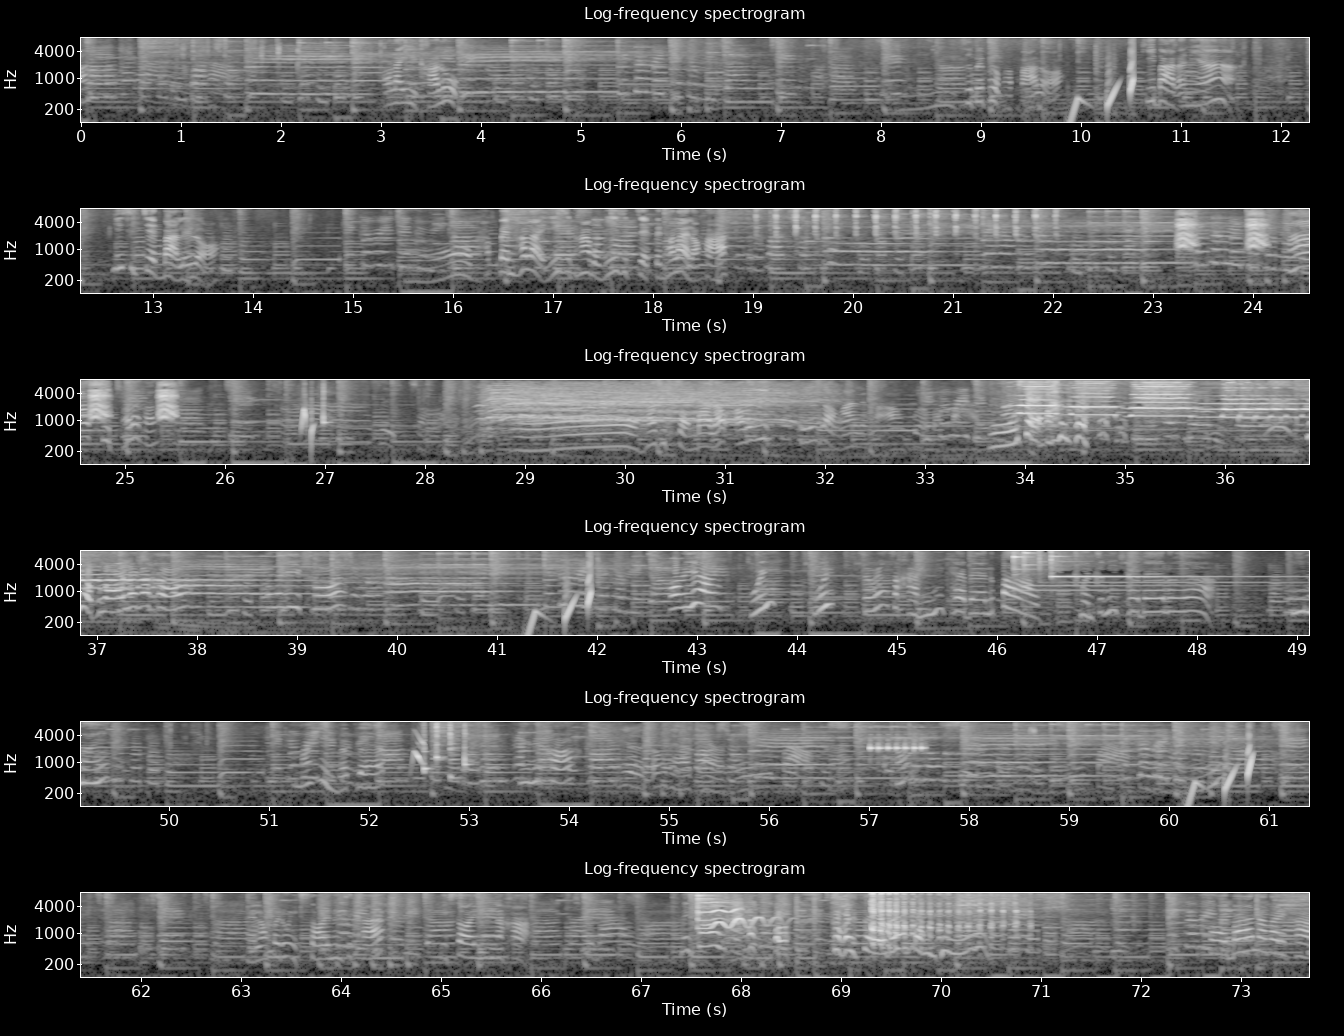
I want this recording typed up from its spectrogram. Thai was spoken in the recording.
เอาอะไรอีกคะลูก ซื้อไปเผื่อป๊าป๊าเหรอ กี่บาทอันเนี้ย 27 บาทเลยเหรอโอ้ถ้าเป็นเท่าไหร่ 25บวก27 เป็นเท่าไหร่แล้วคะห้าสิบเท่าไหร่คะโอ้ห้าสิบสองบาทแล้ว เอาอะไรอีกซื้อสองอันเลยค่ะ เอาเปลือกมะพร้าวหูสองอันเลยเกือบร้อยแล้วนะคะ อะไรอีกคะ ร์แบร์หรือเปล่า เหมือนจะมีแคร์แบร์เลยอะมีไหมมาเห็นแวบๆมีไหมคะอยู่ตรงแถวแถวนี้เปล่าฮะอยู่ตรงแถวๆนี้หรือเปล่าจะได้ไหนลองไปดูอีกซอยหนึ่งสิคะ อีกซอยหนึ่งอะค่ะ ซอยบ้านไม่ใช่ค่ะซอยเซเว่นตรงนี้ ซอยบ้านอะไรคะ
